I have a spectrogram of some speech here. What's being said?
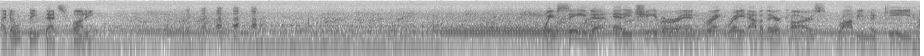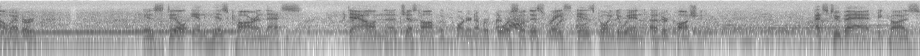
I don't think that's funny. We've seen uh, Eddie Cheever and Greg Ray out of their cars. Robbie McGehee, however, is still in his car, and that's down uh, just off of corner number four, so this race is going to end under caution. That's too bad because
